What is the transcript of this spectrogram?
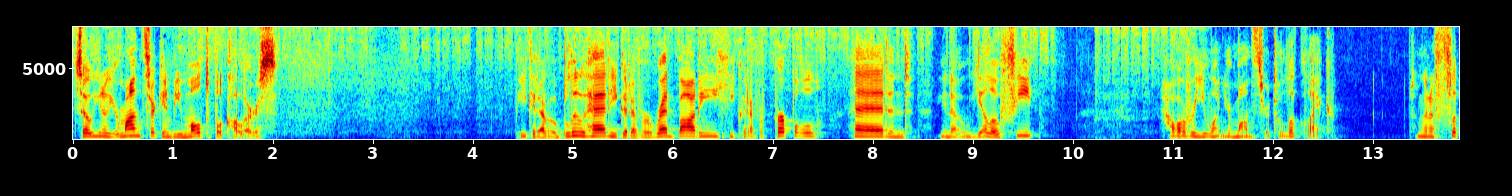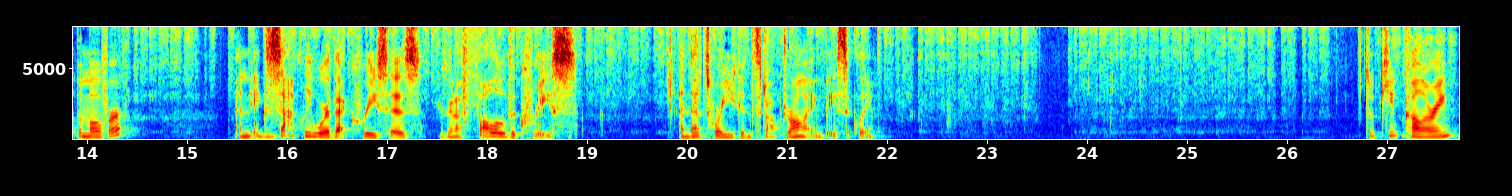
So, you know, your monster can be multiple colors. He could have a blue head, he could have a red body, he could have a purple head and, you know, yellow feet. However, you want your monster to look like. So I'm going to flip him over. And exactly where that crease is, you're going to follow the crease. And that's where you can stop drawing, basically. So keep coloring.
